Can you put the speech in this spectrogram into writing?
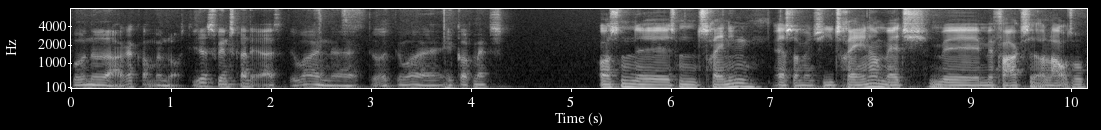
både noget, Akker kom med, men også de der svenskere der, altså det var, en, øh, det var, det var et godt match. Og sådan, øh, sådan en træning, altså man siger træner-match med, med Faxe og Laudrup.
